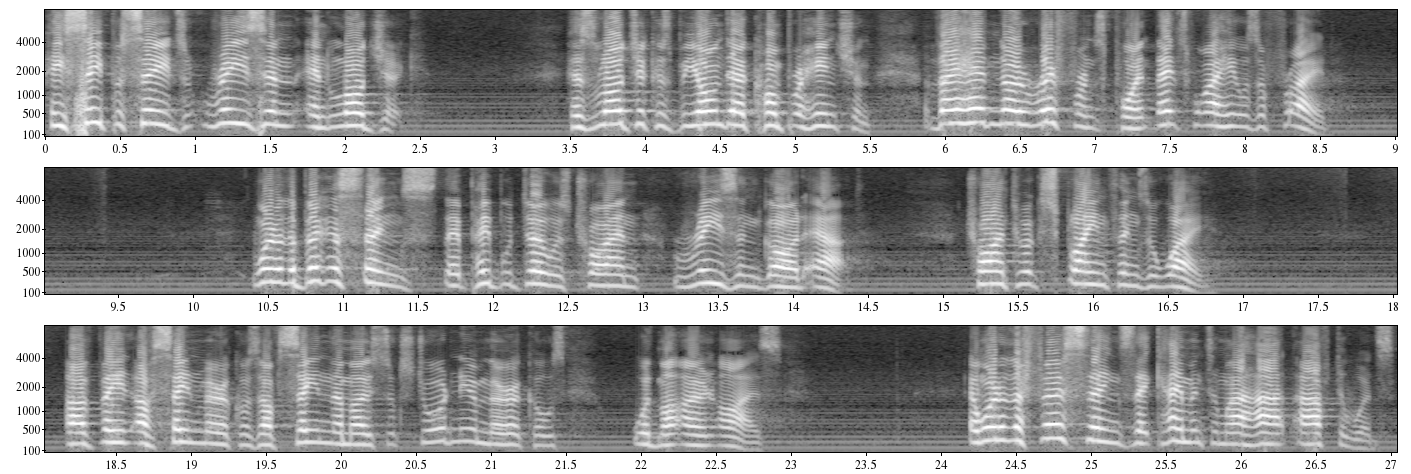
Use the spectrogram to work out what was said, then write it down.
He supersedes reason and logic. His logic is beyond our comprehension. They had no reference point. That's why he was afraid. One of the biggest things that people do is try and reason God out, trying to explain things away. I've, been, I've seen miracles. I've seen the most extraordinary miracles with my own eyes. And one of the first things that came into my heart afterwards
